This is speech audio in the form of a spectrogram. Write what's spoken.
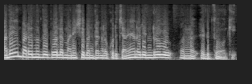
അദ്ദേഹം പറയുന്നത് ഇതുപോലെ മനുഷ്യബന്ധങ്ങളെ കുറിച്ചാണ്. ഒരു ഇന്റർവ്യൂ ഒന്ന് എടുത്തു നോക്കി.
